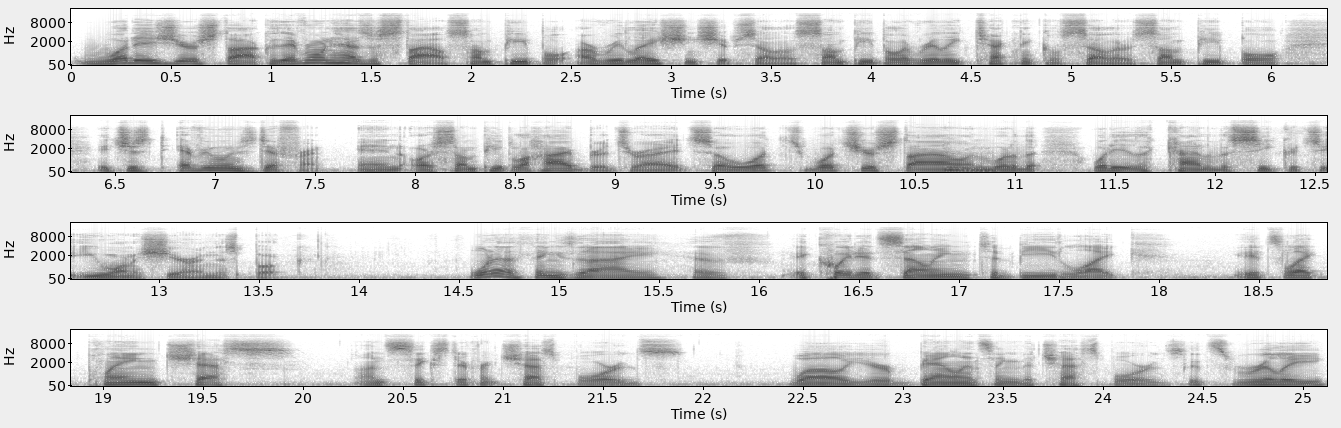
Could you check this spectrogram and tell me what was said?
what is your style? Because everyone has a style. Some people are relationship sellers. Some people are really technical sellers. Some people, it's just everyone's different, and or some people are hybrids, right? So, what's what's your style, and hmm. what are the what are the kind of the secrets that you want to share in this book? One of the things that I have equated selling to be like, it's like playing chess on six different chess boards while you're balancing the chess boards. It's really,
